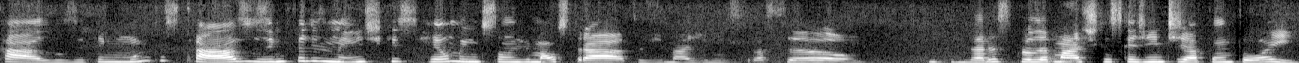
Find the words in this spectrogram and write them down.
casos, e tem muitos casos, infelizmente, que realmente são de maus tratos, de má administração, várias problemáticas que a gente já apontou aí.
